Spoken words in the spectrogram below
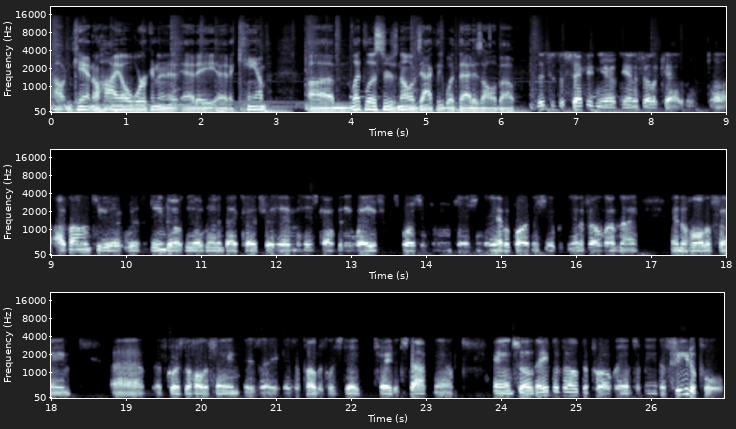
out in Canton, Ohio, working at a at a camp. Um, let listeners know exactly what that is all about. This is the second year of the NFL Academy. Uh, I volunteer with Dean Dalton, the old running back coach, for him, his company, Wave Sports and Communication. They have a partnership with the NFL alumni and the Hall of Fame. Uh, of course, the Hall of Fame is a is a publicly traded stock now, and so they've developed a program to be the feeder pool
